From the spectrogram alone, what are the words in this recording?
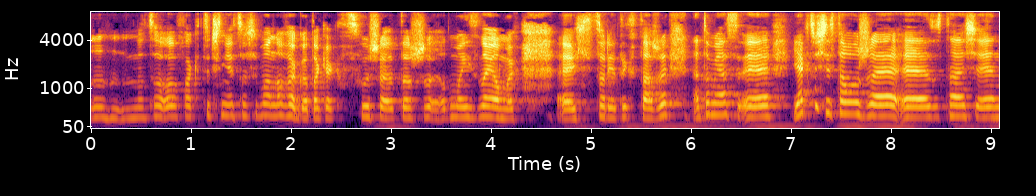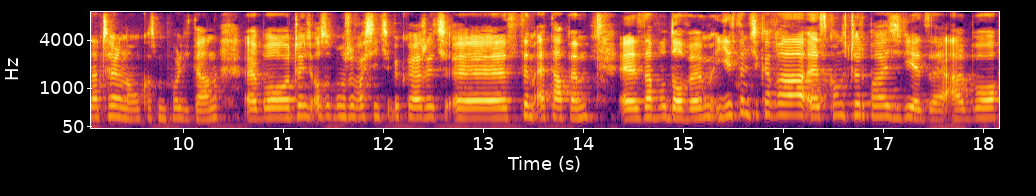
Mhm, No to faktycznie coś chyba nowego, tak jak słyszę też od moich znajomych e, historię tych staży. Natomiast e, jak to się stało, że e, zostałaś naczelną Cosmopolitan? E, bo część osób może właśnie Ciebie kojarzyć z tym etapem zawodowym. Jestem ciekawa, skąd czerpałaś wiedzę, albo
